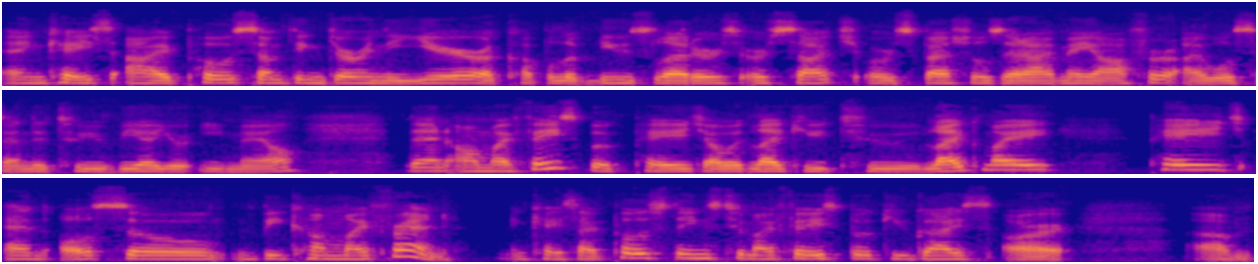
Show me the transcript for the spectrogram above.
in case I post something during the year, a couple of newsletters or such, or specials that I may offer, I will send it to you via your email. Then on my Facebook page, I would like you to like my page and also become my friend. In case I post things to my Facebook, you guys are um,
